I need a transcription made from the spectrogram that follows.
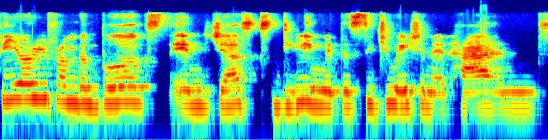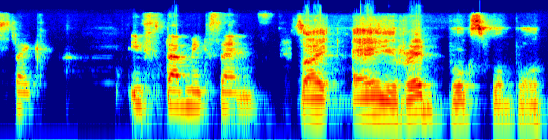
theory from the books and just dealing with the situation at hand? Like if that makes sense. So I, I read books for both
